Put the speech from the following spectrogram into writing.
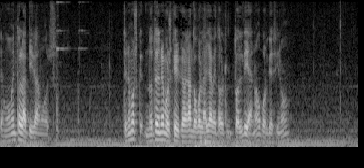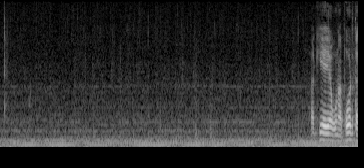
De momento la tiramos. Tenemos que, no tendremos que ir cargando con la llave todo, el día, ¿no? Porque si no... Aquí hay alguna puerta.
